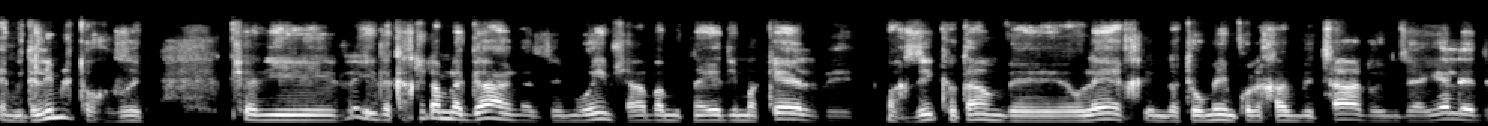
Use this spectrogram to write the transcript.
הם גדלים לתוך זה. כשאני לקחתי אותם לגן, אז הם רואים שאבא מתנייד עם מקל ומחזיק אותם והולך עם התאומים, כל אחד בצד, או אם זה הילד.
